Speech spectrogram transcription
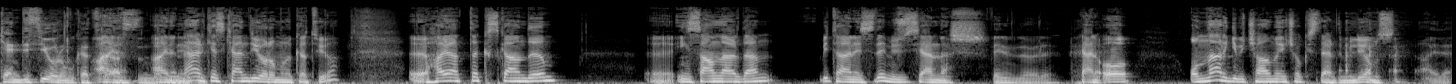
Kendisi yorumu katıyor Aynen, aslında. aynen. Nevi. Herkes kendi yorumunu katıyor. E, hayatta kıskandığım e, insanlardan bir tanesi de müzisyenler. Benim de öyle. Yani o onlar gibi çalmayı çok isterdim biliyor musun? Aynen.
